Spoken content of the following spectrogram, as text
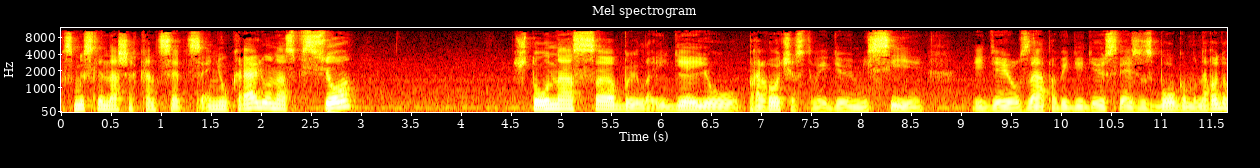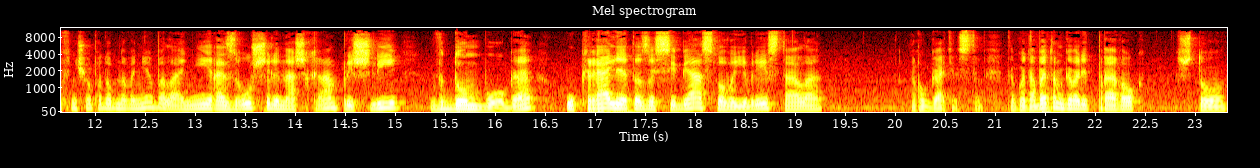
в смысле наших концепций. Они украли у нас все, что у нас э, было. Идею пророчества, идею Мессии – идею заповеди, идею связи с Богом. У народов ничего подобного не было. Они разрушили наш храм, пришли в дом Бога, украли это за себя, слово еврей стало ругательством. Так вот, об этом говорит пророк, что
